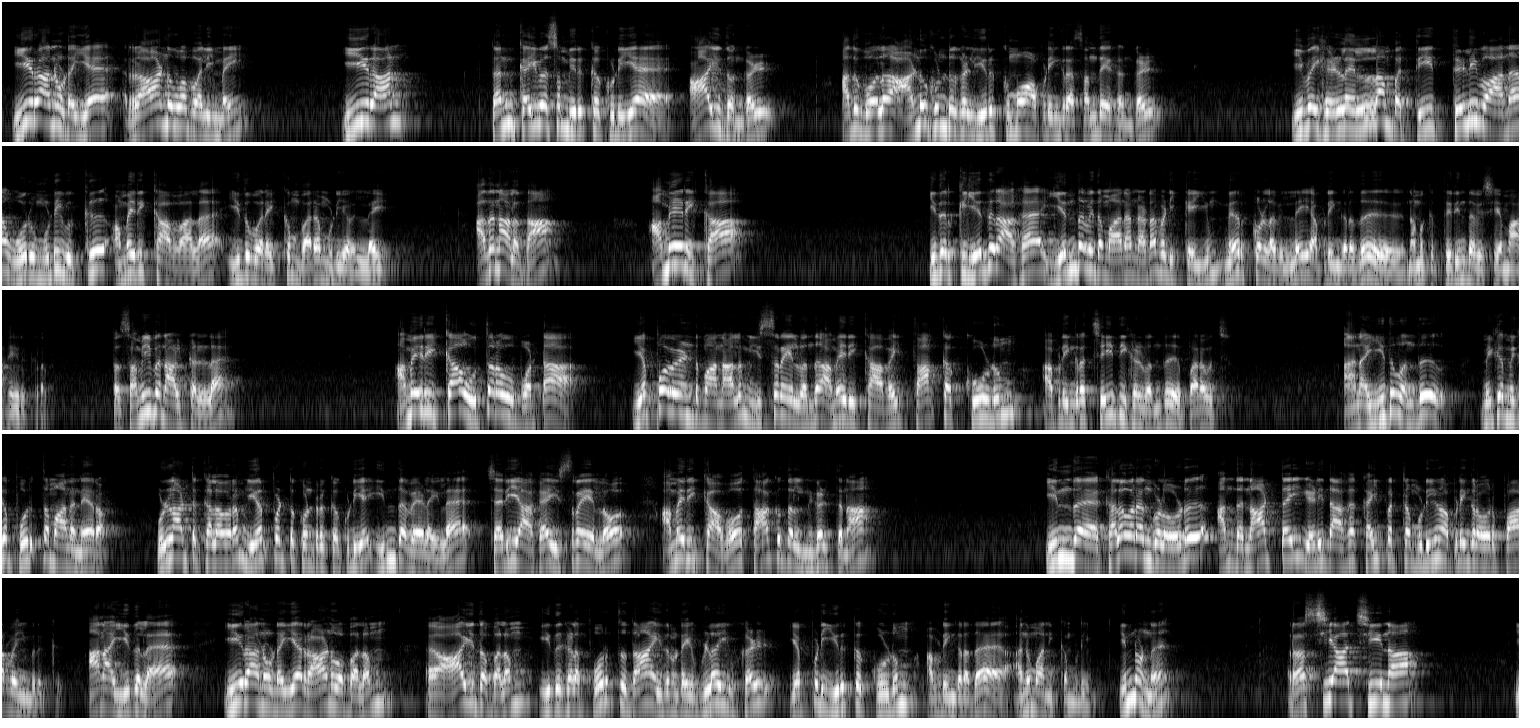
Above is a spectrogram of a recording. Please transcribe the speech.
ஈரானுடைய இராணுவ வலிமை ஈரான் தன் கைவசம் இருக்கக்கூடிய ஆயுதங்கள் அதுபோல் அணுகுண்டுகள் இருக்குமோ அப்படிங்கிற சந்தேகங்கள் இவைகள் எல்லாம் பற்றி தெளிவான ஒரு முடிவுக்கு அமெரிக்காவால் இதுவரைக்கும் வர முடியவில்லை. அதனால தான் அமெரிக்கா இதற்கு எதிராக எந்த விதமான நடவடிக்கையும் மேற்கொள்ளவில்லை அப்படிங்கிறது நமக்கு தெரிந்த விஷயமாக இருக்கிறது. இப்போ சமீப நாட்களில் அமெரிக்கா உத்தரவு போட்டால் எப்போ வேண்டுமானாலும் இஸ்ரேல் வந்து அமெரிக்காவை தாக்கக்கூடும் அப்படிங்கிற செய்திகள் வந்து பரவுச்சு. ஆனால் இது வந்து மிக மிக பொருத்தமான நேரம். உள்நாட்டு கலவரம் ஏற்பட்டு கொண்டிருக்கக்கூடிய இந்த வேளையில் சரியாக இஸ்ரேலோ அமெரிக்காவோ தாக்குதல் நிகழ்த்தினா இந்த கலவரங்களோடு அந்த நாட்டை எளிதாக கைப்பற்ற முடியும் அப்படிங்கிற ஒரு பார்வையும் இருக்குது ஆனால் இதில் ஈரானுடைய இராணுவ பலம் ஆயுத பலம் இதுகளை பொறுத்து தான் இதனுடைய விளைவுகள் எப்படி இருக்கக்கூடும் அப்படிங்கிறத அனுமானிக்க முடியும். இன்னொன்று ரஷ்யா சீனா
